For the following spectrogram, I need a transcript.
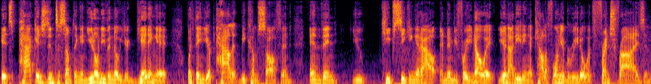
it's packaged into something and you don't even know you're getting it, but then your palate becomes softened and then you keep seeking it out and then before you know it you're not eating a california burrito with french fries and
